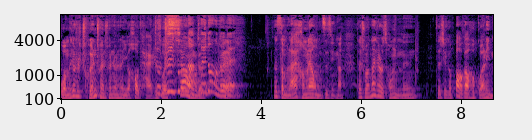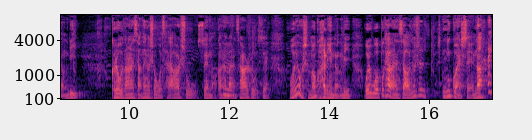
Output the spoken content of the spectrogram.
我们就是纯纯纯纯纯一个后台是做项目的推动的。对，那怎么来衡量我们自己呢？他说那就是从你们的这个报告和管理能力。可是我当时想，那个时候我才二十五岁嘛，我刚上班才二十五岁，我有什么管理能力？我我不开玩笑，就是你管谁呢？哎，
